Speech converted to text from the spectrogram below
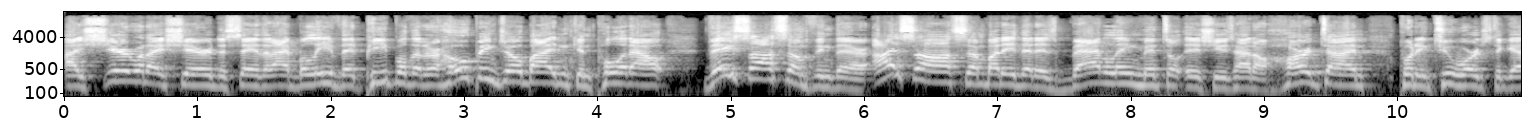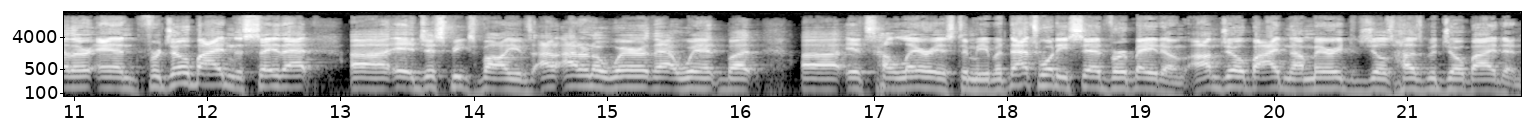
I shared what I shared to say that I believe that people that are hoping Joe Biden can pull it out, they saw something there. I saw somebody that is battling mental issues, had a hard time putting two words together. And for Joe Biden to say that, uh, it just speaks volumes. I, I, don't know where that went, but uh, it's hilarious to me. But that's what he said verbatim. I'm Joe Biden. I'm married to Jill's husband, Joe Biden.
